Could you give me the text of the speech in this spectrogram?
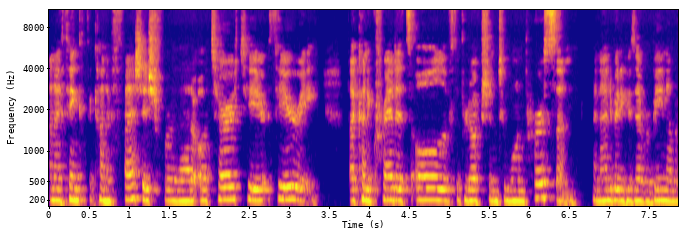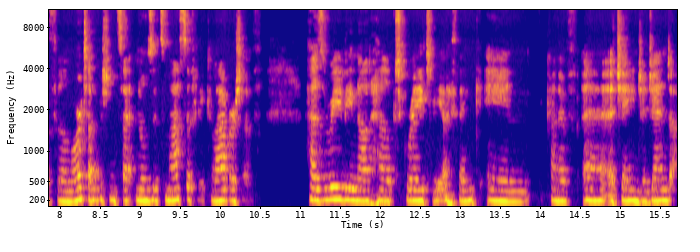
And I think the kind of fetish for that auteur theory that kind of credits all of the production to one person, and anybody who's ever been on a film or television set knows it's massively collaborative, has really not helped greatly, I think, in kind of uh, a change agenda.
